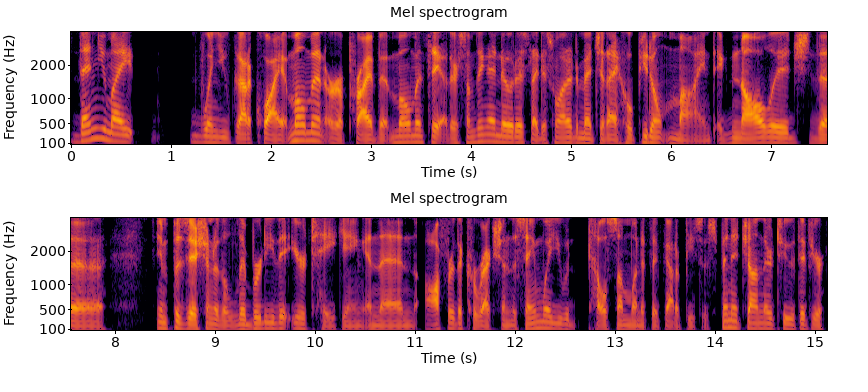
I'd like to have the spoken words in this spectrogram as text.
then you might, when you've got a quiet moment or a private moment, say, There's something I noticed. I just wanted to mention. I hope you don't mind. Acknowledge the imposition or the liberty that you're taking and then offer the correction the same way you would tell someone if they've got a piece of spinach on their tooth if you're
